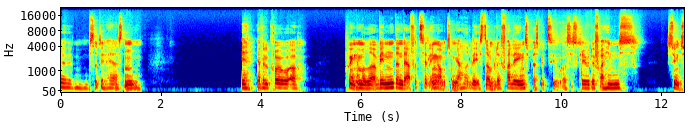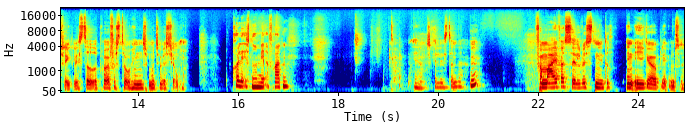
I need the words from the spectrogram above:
Øhm, så det har jeg sådan... Ja, jeg vil prøve at på en eller anden måde at vinde den der fortælling om, som jeg havde læst om det fra lægens perspektiv, og så skrive det fra hendes synsvinkel i stedet. Prøve at forstå hendes motivation. Prøv at læse noget mere fra den. Ja, skal jeg læse den der? Mm. For mig var selve snittet en ikke-oplevelse.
